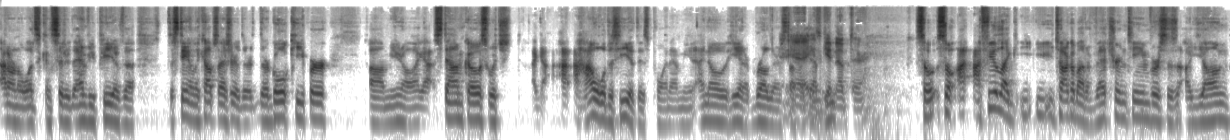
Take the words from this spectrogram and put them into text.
I don't know what's considered the MVP of the the Stanley Cup last year. Their their goalkeeper. Um, you know, I got Stamkos, which I got. I, how old is he at this point? I mean, I know he had a brother and stuff yeah, like that. he's getting up there. So, so I, I feel like you, you, talk about a veteran team versus a young,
